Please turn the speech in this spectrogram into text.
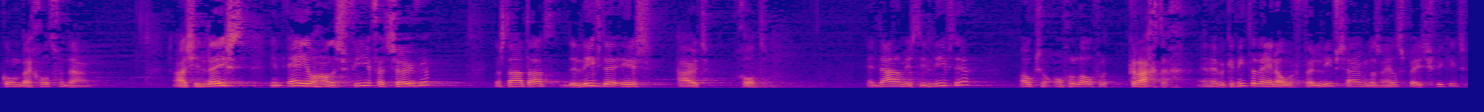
komt bij God vandaan. Als je leest in 1 Johannes 4, vers 7, dan staat dat, de liefde is uit God. En daarom is die liefde ook zo ongelooflijk krachtig. En dan heb ik het niet alleen over verliefd zijn, want dat is een heel specifiek iets,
